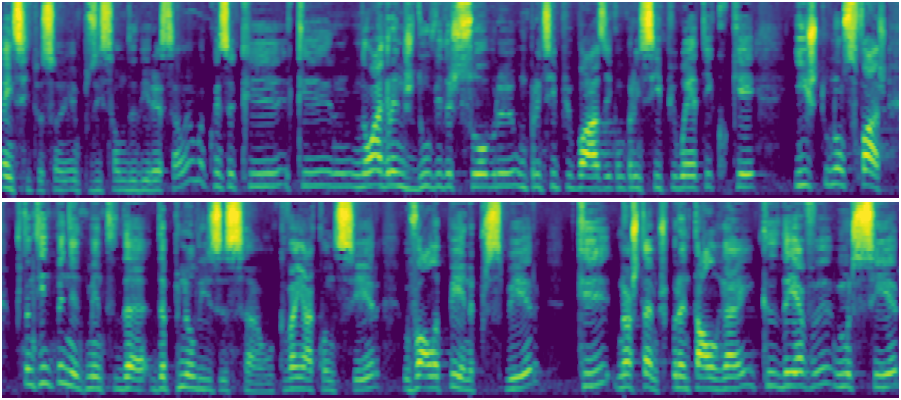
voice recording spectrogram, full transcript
em situação, em posição de direção, é uma coisa que, que não há grandes dúvidas sobre um princípio básico, um princípio ético que é isto não se faz. Portanto, independentemente da, da penalização que venha a acontecer, vale a pena perceber que nós estamos perante alguém que deve merecer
